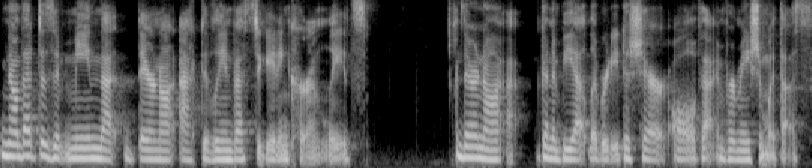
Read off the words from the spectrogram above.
now, that doesn't mean that they're not actively investigating current leads. They're not going to be at liberty to share all of that information with us.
